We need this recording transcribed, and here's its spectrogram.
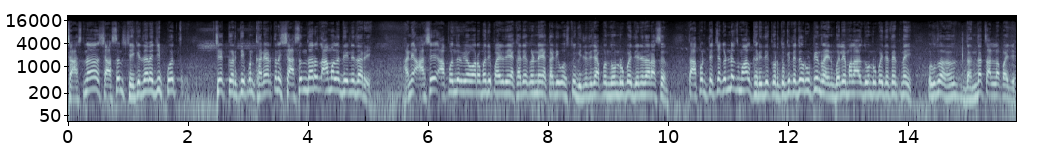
शासना शासन ठेकेदाराची पत चेक करते पण खऱ्या अर्थानं शासनदारच आम्हाला देणेदार आहे. आणि असे आपण जर व्यवहारामध्ये पाहिले तर एखाद्याकडनं एखादी वस्तू घेतली त्याची आपण दोन रुपये देणेदार असेल तर आपण त्याच्याकडनंच माल खरेदी करतो की त्याचं रुटीन राहील भले मला आज दोन रुपये देता येत नाही पण तुझा धंदा चालला पाहिजे.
